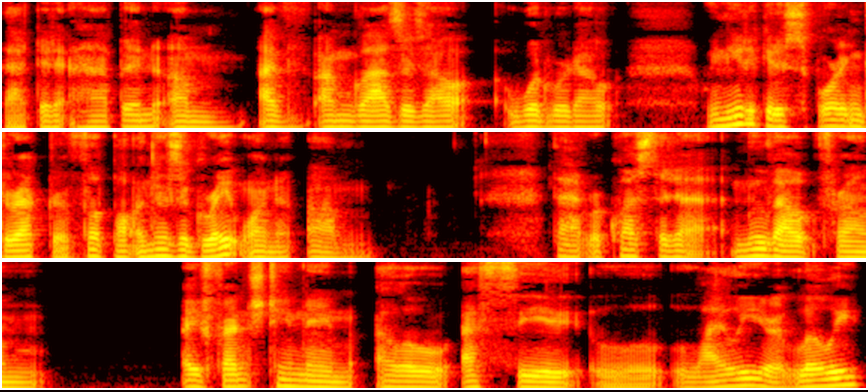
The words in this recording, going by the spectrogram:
That didn't happen. Um, I've I'm Glazer's out, Woodward out. We need to get a sporting director of football, and there's a great one um, that requested a move out from a French team named LOSC Lily or Lily.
